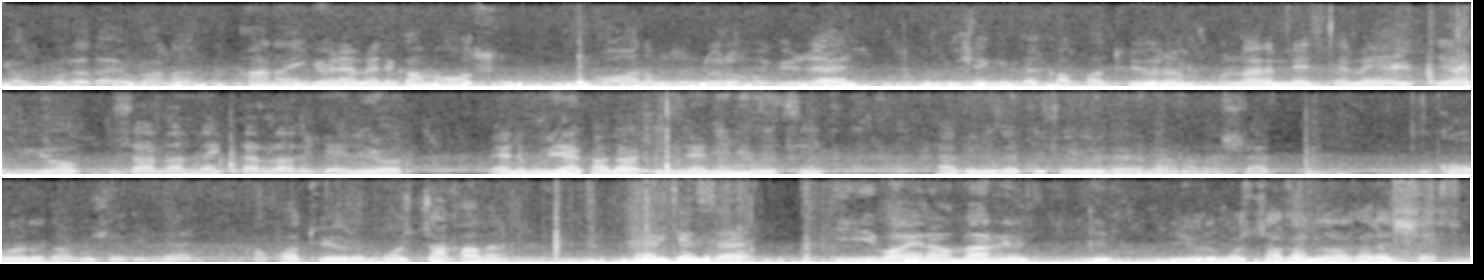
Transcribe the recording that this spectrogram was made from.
Yok burada da yok ana. Anayı göremedik ama olsun. Kovanımızın durumu güzel. Bu şekilde kapatıyorum. Bunların beslemeye ihtiyacı yok. Dışarıdan nektarları geliyor. Beni buraya kadar izlediğiniz için hepinize teşekkür ederim arkadaşlar. Bu kovanı da bu şekilde kapatıyorum. Hoşça kalın. Herkese iyi bayramlar diliyorum. Hoşça kalın arkadaşlar.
